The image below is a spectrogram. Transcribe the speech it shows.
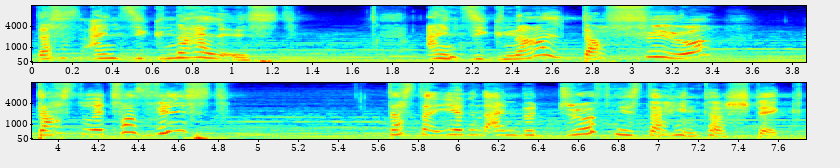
dass es ein Signal ist. Ein Signal dafür, dass du etwas willst. Dass da irgendein Bedürfnis dahinter steckt.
